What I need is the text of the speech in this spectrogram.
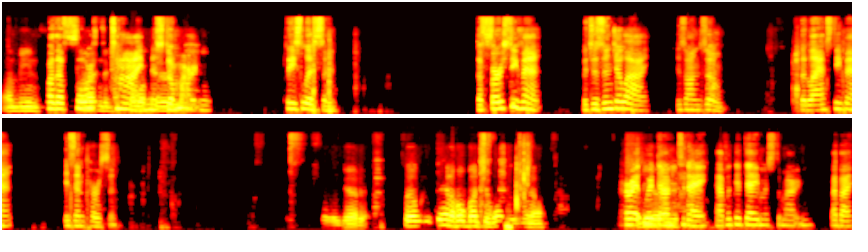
I'm being For the fourth threatened to come time, Mr. there. Martin, please listen. The first event, which is in July, is on Zoom. The last event is in person. We got it. So we're saying a whole bunch of wonders, you know. All right, we're done today. Have a good day, Mr. Martin. Bye-bye.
